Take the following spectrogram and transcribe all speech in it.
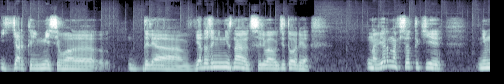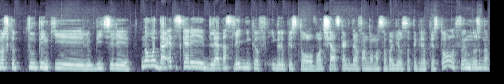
яркое месиво для... Я даже не, не знаю, целевая аудитория. Наверное, все-таки немножко тупенькие любители. Ну вот да, это скорее для наследников Игры Престолов. Вот сейчас, когда фандом освободился от Игры Престолов, им нужно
